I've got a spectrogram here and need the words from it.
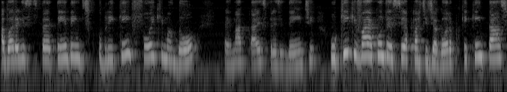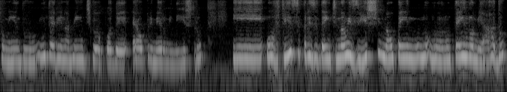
Agora, eles pretendem descobrir quem foi que mandou é, matar esse presidente, o que, que vai acontecer a partir de agora, porque quem está assumindo interinamente o poder é o primeiro-ministro, e o vice-presidente não existe, não tem, não, não tem nomeado.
